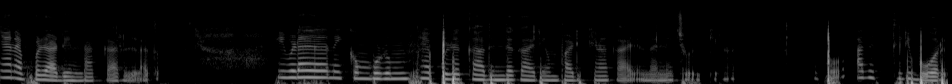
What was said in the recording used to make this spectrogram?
ഞാൻ എപ്പോഴും അടി ഉണ്ടാക്കാറുള്ളത്. ഇവിടെ നിൽക്കുമ്പോഴും എപ്പോഴൊക്കെ അതിന്റെ കാര്യം പഠിക്കണ കാര്യം തന്നെ ചോദിക്കണം. അപ്പോൾ അതിത്തിരി ബോറ്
